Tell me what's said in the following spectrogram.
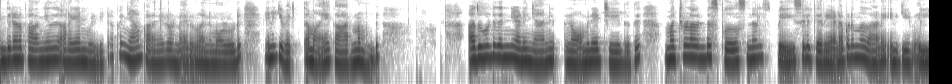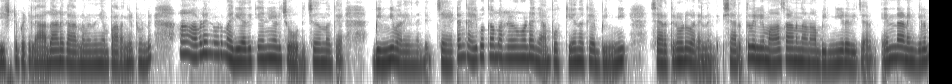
എന്തിനാണ് പറഞ്ഞത് അറിയാൻ വേണ്ടിയിട്ട്. അപ്പം ഞാൻ പറഞ്ഞിട്ടുണ്ടായിരുന്നു അനുമോളോട് എനിക്ക് വ്യക്തമായ കാരണമുണ്ട്. അതുകൊണ്ട് തന്നെയാണ് ഞാൻ നോമിനേറ്റ് ചെയ്തത്. മറ്റുള്ളവരുടെ പേഴ്സണൽ സ്പേസിൽ കയറി ഇടപെടുന്നതാണ് എനിക്ക് വലിയ ഇഷ്ടപ്പെട്ടില്ല. അതാണ് കാരണമെന്ന് ഞാൻ പറഞ്ഞിട്ടുണ്ട്. ആ അവൾ എന്നോട് മര്യാദയ്ക്ക് തന്നെയാണ് ചോദിച്ചതെന്നൊക്കെ ബിന്നി പറയുന്നുണ്ട്. ചേട്ടൻ കൈ പൊക്കാൻ പറഞ്ഞത് കൊണ്ടാണ് ഞാൻ പൊക്കിയെന്നൊക്കെ ബിന്നി ശരത്തിനോട് പറയുന്നുണ്ട്. ശരത്ത് വലിയ മാസമാണെന്നാണ് ആ ബിന്നിയുടെ വിചാരം. എന്താണെങ്കിലും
